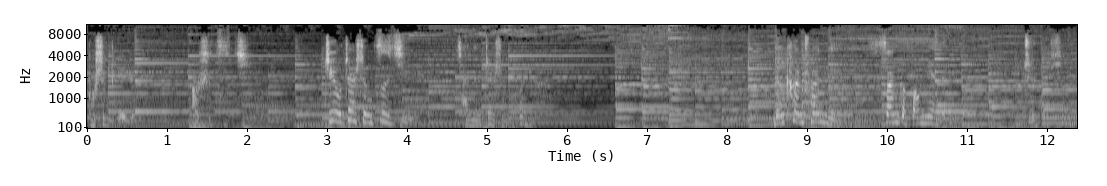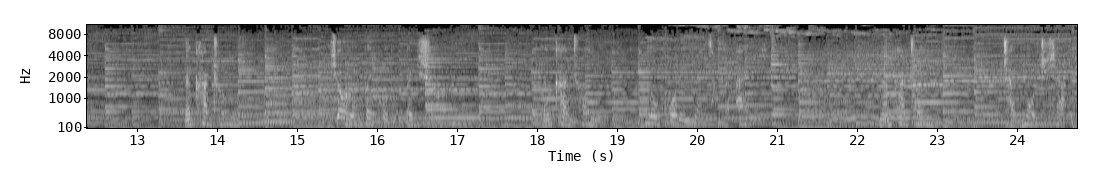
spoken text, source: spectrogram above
不是别人，而是自己。只有战胜自己，才能战胜困难。能看穿你三个方面的人，值得信任。能看穿你笑容背后的悲伤，能看穿你怒火里掩藏的爱意。能看穿你沉默之下的人。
